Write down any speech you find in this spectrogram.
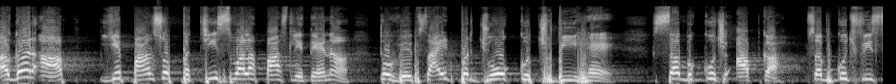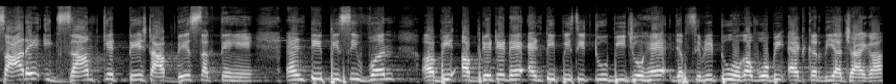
अगर आप ये 525 वाला पास लेते हैं ना तो वेबसाइट पर जो कुछ भी है, सब कुछ आपका सब कुछ फ्री सारे एग्ज़ाम के टेस्ट आप दे सकते हैं। एनटीपीसी वन अभी अपडेटेड है। एनटीपीसी टू भी जो है, जब सीबी टू होगा, वो भी ऐड कर दिया जाएगा।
